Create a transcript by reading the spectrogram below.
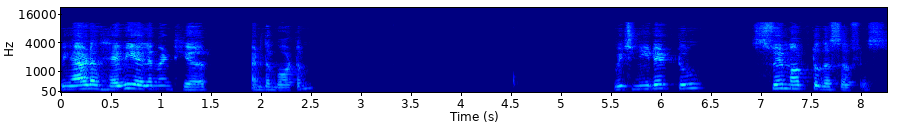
we had a heavy element here at the bottom which needed to swim up to the surface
